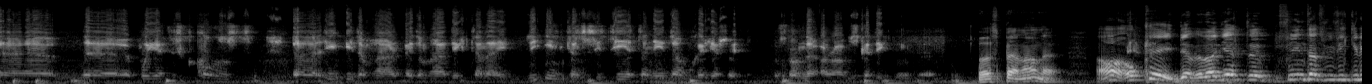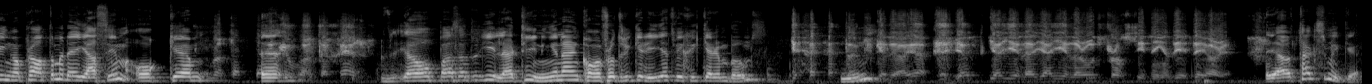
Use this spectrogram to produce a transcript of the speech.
eh, eh, poetisk konst eh, i, i, de här, i de här dikterna. I, intensiteten i dem skiljer sig från den arabiska diktningen. Vad spännande. Ja, okej. Det var jättefint att vi fick ringa och prata med dig, Yasim. Och Eh. Själv. jag hoppas att du gillar tidningen när den kommer från tryckeriet. Vi skickar en bums. Ha. Jag, jag, jag, gillar, jag gillar Ordfrontstidningen, det, det gör jag. Ja, tack så mycket.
